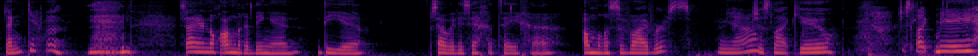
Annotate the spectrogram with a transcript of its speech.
Dank je. Zijn er nog andere dingen die je zou willen zeggen tegen andere survivors? Ja. Just like you. Just like me.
